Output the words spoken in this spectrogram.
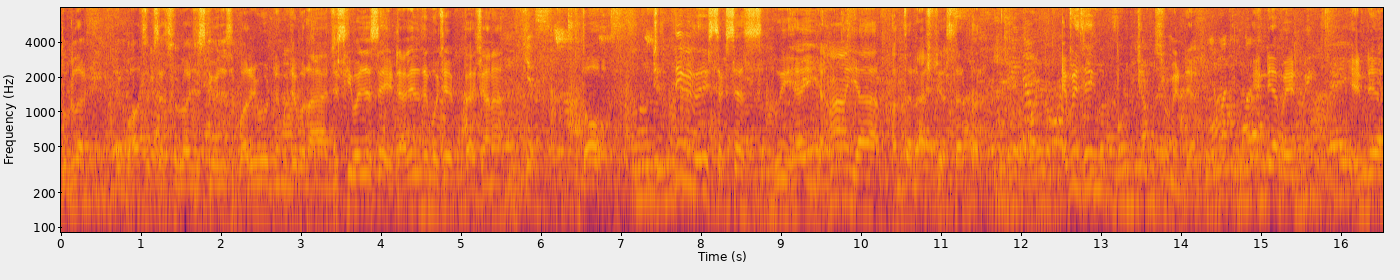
तुगलक जो बहुत सक्सेसफुल हुआ जिसकी वजह से बॉलीवुड ने मुझे बुलाया जिसकी वजह से इटालियन ने मुझे पहचाना. तो जितनी भी मेरी सक्सेस हुई है यहाँ या अंतर्राष्ट्रीय स्तर पर Everything comes from India India made me India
